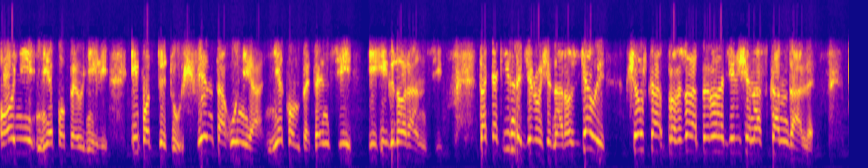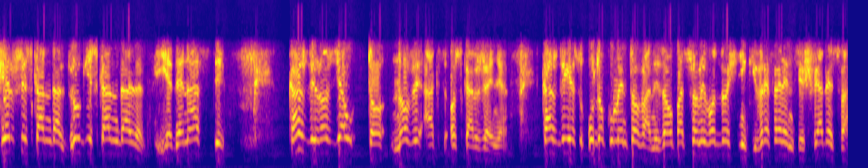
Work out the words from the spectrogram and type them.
oni nie popełnili? I podtytuł Święta Unia Niekompetencji i Ignorancji. Tak jak inne dzielą się na rozdziały, książka profesora Perona dzieli się na skandale. Pierwszy skandal, drugi skandal, jedenasty. Każdy rozdział to nowy akt oskarżenia. Każdy jest udokumentowany, zaopatrzony w odnośniki, w referencje, świadectwa.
